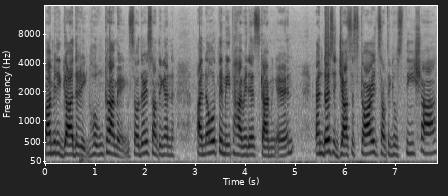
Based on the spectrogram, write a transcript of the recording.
family gathering, homecoming. So there's something, an, an ultimate happiness coming in. And there's a justice card, something justicia.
